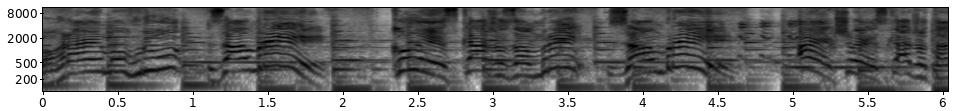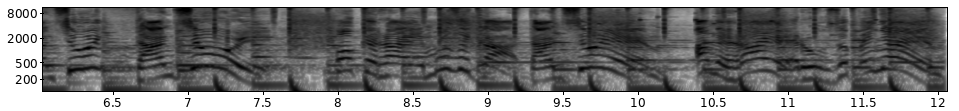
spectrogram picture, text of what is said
Пограємо в гру Замри! Коли я скажу замри, замри! А якщо я скажу танцюй, танцюй! Поки грає музика, танцюєм! А не грає, рух зупиняєм!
